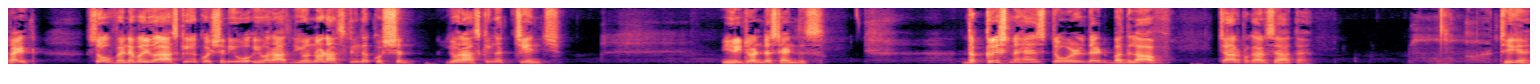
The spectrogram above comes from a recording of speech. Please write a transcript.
right so whenever you are asking a question you you are you are not asking the question you are asking a change you need to understand this this Krishna has told that बदलाव चार प्रकार से आता है। ठीक है?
